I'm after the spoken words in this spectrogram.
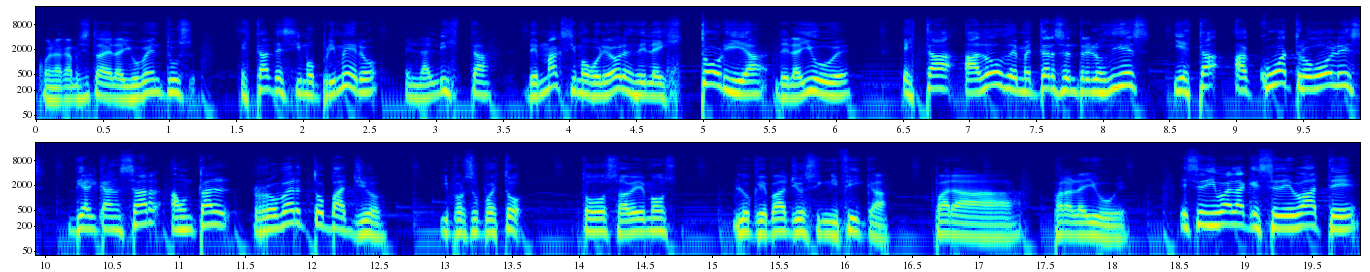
con la camiseta de la Juventus, está decimoprimero en la lista de máximos goleadores de la historia de la Juve está a dos de meterse entre los 10 y está a cuatro goles de alcanzar a un tal Roberto Baggio. Y por supuesto, todos sabemos lo que Baggio significa para, para la Juve. Ese Dybala que se debate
